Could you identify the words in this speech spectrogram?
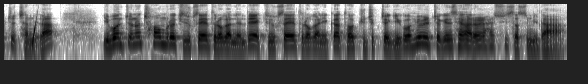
8주차입니다. 이번 주는 처음으로 기숙사에 들어갔는데 기숙사에 들어가니까 더 규칙적이고 효율적인 생활을 할 수 있었습니다.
